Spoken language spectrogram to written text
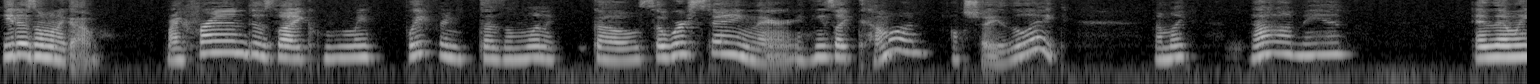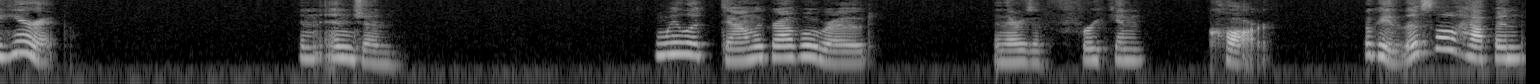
He doesn't want to go. My friend is like, my boyfriend doesn't want to go, so we're staying there. And he's like, come on, I'll show you the lake. I'm like, nah, man. And then we hear it an engine. And we look down the gravel road and there's a freaking car. Okay, this all happened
